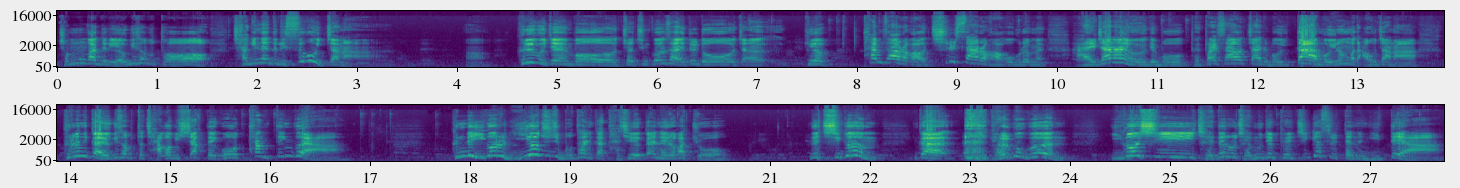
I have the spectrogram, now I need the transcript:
전문가들이 여기서부터 자기네들이 쓰고 있잖아. 어. 그리고 이제 뭐 저 증권사 애들도 저 기업 탐사하러 가고 실사하러 가고 그러면 알잖아요. 여기 뭐 108사업짜리 뭐 있다 뭐 이런 거 나오잖아. 그러니까 여기서부터 작업이 시작되고 탕뛴 거야. 근데 이거를 이어주지 못하니까 다시 여기까지 내려갔죠. 근데 지금 그러니까 결국은 이것이 제대로 재무제표에 찍혔을 때는 이때야.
